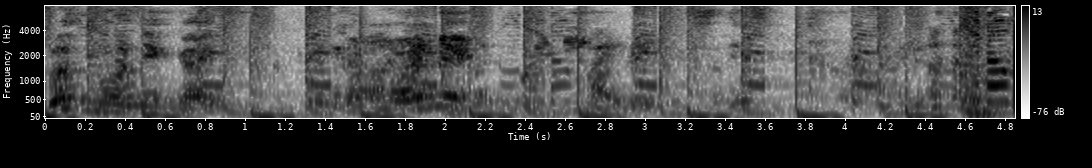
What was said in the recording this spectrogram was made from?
Good morning, guys. Good morning. My name is this.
